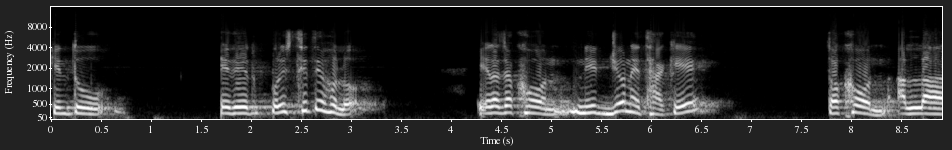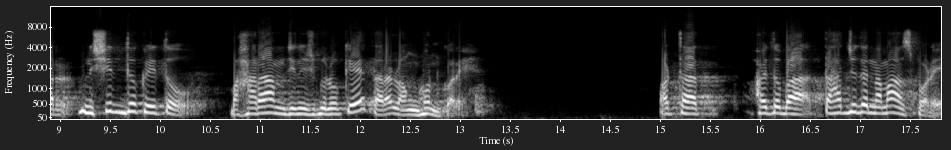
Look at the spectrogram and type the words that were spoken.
কিন্তু এদের পরিস্থিতি হলো, এরা যখন নির্জনে থাকে, তখন আল্লাহর নিষিদ্ধকৃত বা হারাম জিনিসগুলোকে তারা লঙ্ঘন করে। অর্থাৎ হয়তোবা তাহাজ্জুদের নামাজ পড়ে,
